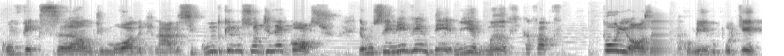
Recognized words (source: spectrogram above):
confecção, de moda, de nada. Segundo, que eu não sou de negócio. Eu não sei nem vender. Minha irmã fica furiosa comigo, porque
